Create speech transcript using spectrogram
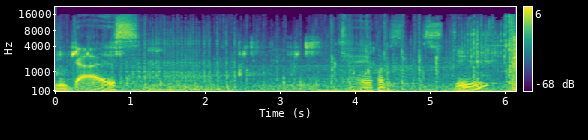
You guys. Okay, what does this do?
